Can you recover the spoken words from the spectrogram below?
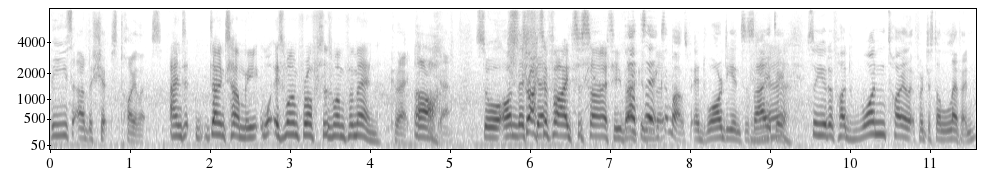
These are the ship's toilets. and don't tell me, what, is one for officers, one for men? Correct. Oh. Yeah. So on this ship, Stratified society back that's in it. Well, it's Edwardian society. Yeah. So you'd have had one toilet for just 11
